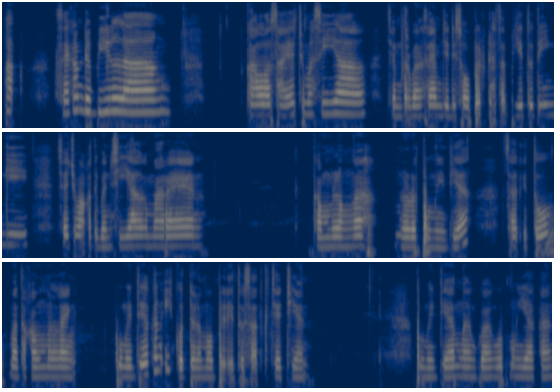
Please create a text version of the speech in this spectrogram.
Pak, saya kan udah bilang kalau saya cuma sial. Jam terbang saya menjadi sopir udah tak begitu tinggi. Saya cuma ketiban sial kemarin. Kamu lengah, menurut Bu Media. Saat itu, mata kamu meleng. Bu Media kan ikut dalam mobil itu saat kejadian. Bu Media mengangguk-angguk mengiyakan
